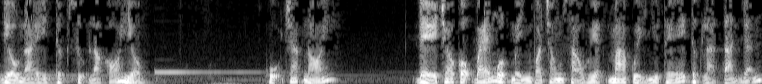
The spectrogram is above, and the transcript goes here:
Điều này thực sự là khó hiểu. Cụ Trác nói, để cho cậu bé một mình vào trong xào huyệt ma quỷ như thế thực là tàn nhẫn.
